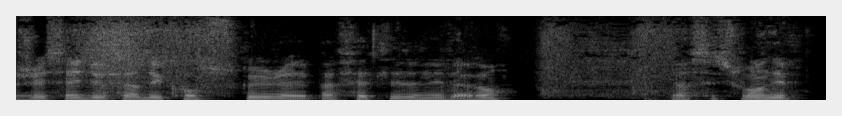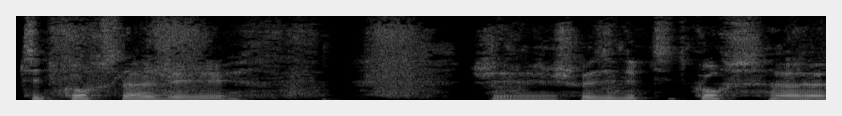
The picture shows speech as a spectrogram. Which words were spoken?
J'essaye de faire des courses que j'avais pas faites les années d'avant. Alors c'est souvent des petites courses là. J'ai j'ai choisi des petites courses, euh,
